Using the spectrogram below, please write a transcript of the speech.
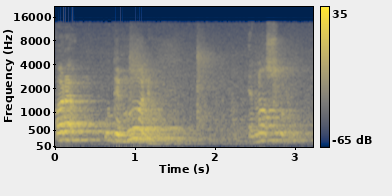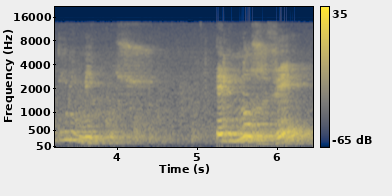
Ora, o demônio é nosso inimigo. Ele nos vê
